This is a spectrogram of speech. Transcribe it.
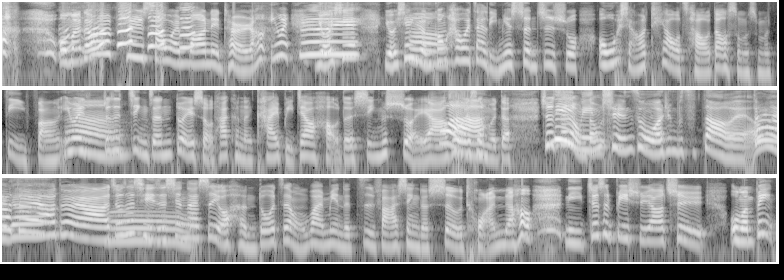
我们都会去稍微 monitor，然后因为有一些有一些员工嗯他会在里面甚至说哦，我想要跳槽到什么什么地方，因为嗯。就是竞争对手他可能开比较好的薪水啊或者什么的，就匿名种。群组我完全不知道哎。对 Oh 啊，对啊，对啊，就是其实现哦在是有很多这种外面的自发性的社团，然后你就是必须要去，我们并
